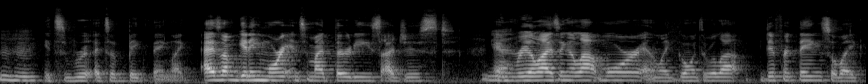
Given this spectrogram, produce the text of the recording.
Mm-hmm. It's re- it's a big thing. Like as I'm getting more into my 30s, I just Yeah. am realizing a lot more and like going through a lot different things. So like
